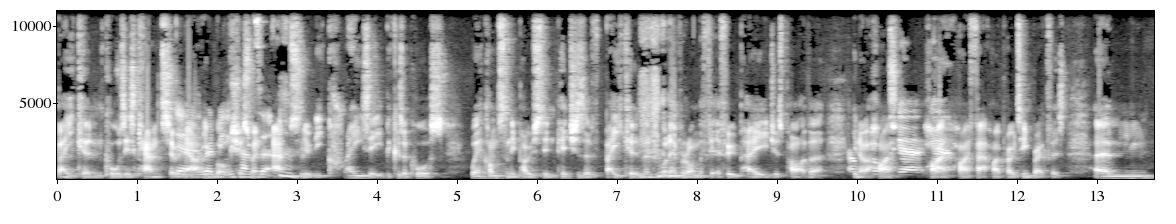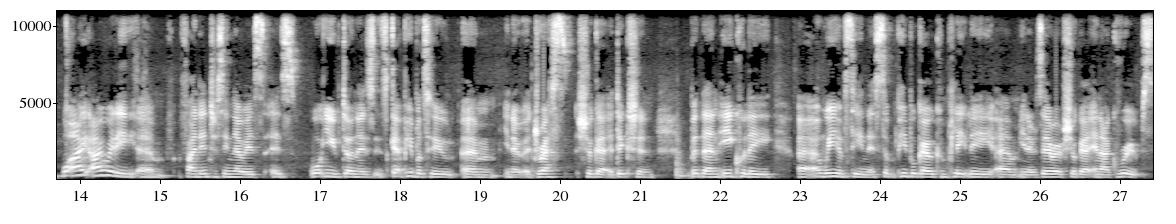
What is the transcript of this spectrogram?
bacon causes cancer, yeah, and our inbox just cancer. went absolutely crazy because, of course, we're constantly posting pictures of bacon and whatever on the Fitter Food page as part of a you know a high yeah, high yeah. high fat high protein breakfast. Um, what I, I really um, find interesting though is is what you've done is, is get people to um, you know address sugar addiction, but then equally, uh, and we have seen this. Some people go completely um, you know zero sugar in our groups,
